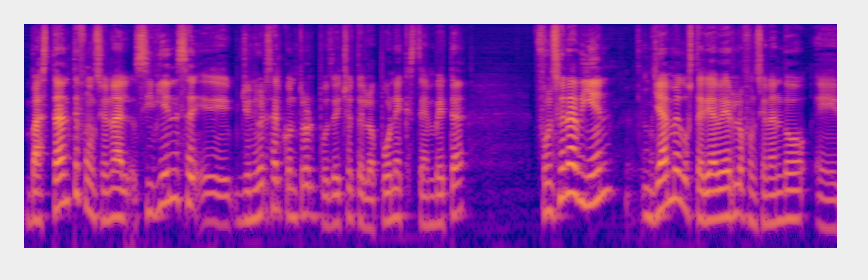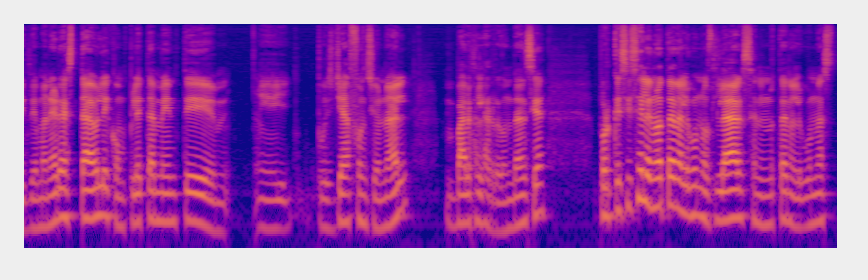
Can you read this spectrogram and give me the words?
bastante funcional. Si bien eh, Universal Control, pues de hecho te lo pone que está en beta, funciona bien. Ya me gustaría verlo funcionando eh, de manera estable, completamente, pues ya funcional, valga la redundancia. Porque si se le notan algunos lags, se le notan algunas,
